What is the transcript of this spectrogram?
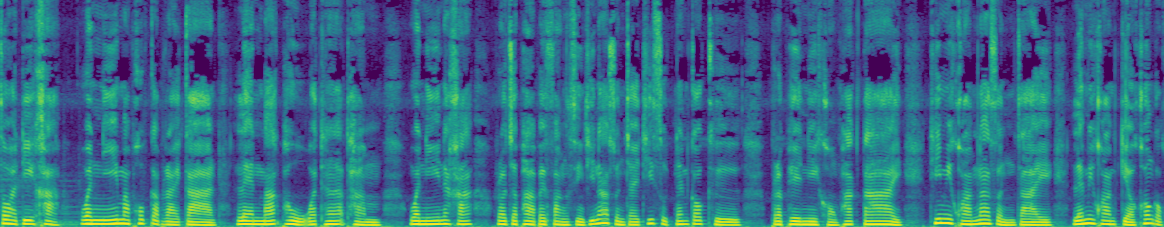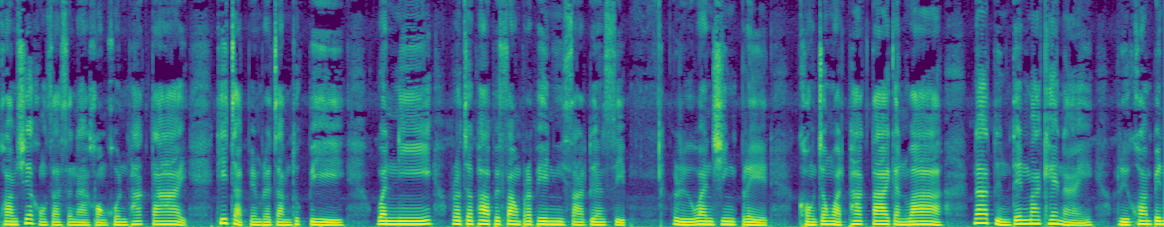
สวัสดีค่ะ วันนี้มาพบกับรายการแลนด์มาร์คพหุวัฒนธรรม วันนี้นะคะ เราจะพาไปฟังสิ่งที่น่าสนใจที่สุดนั่นก็คือ ประเพณีของภาคใต้ ที่มีความน่าสนใจ และมีความเกี่ยวข้องกับความเชื่อของศาสนาของคนภาคใต้ ที่จัดเป็นประจำทุกปี วันนี้เราจะพาไปฟังประเพณีศาสตร์เดือนสิบหรือวันชิงเปรต ของจังหวัดภาคใต้กันว่า น่าตื่นเต้นมากแค่ไหน หรือความเป็น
